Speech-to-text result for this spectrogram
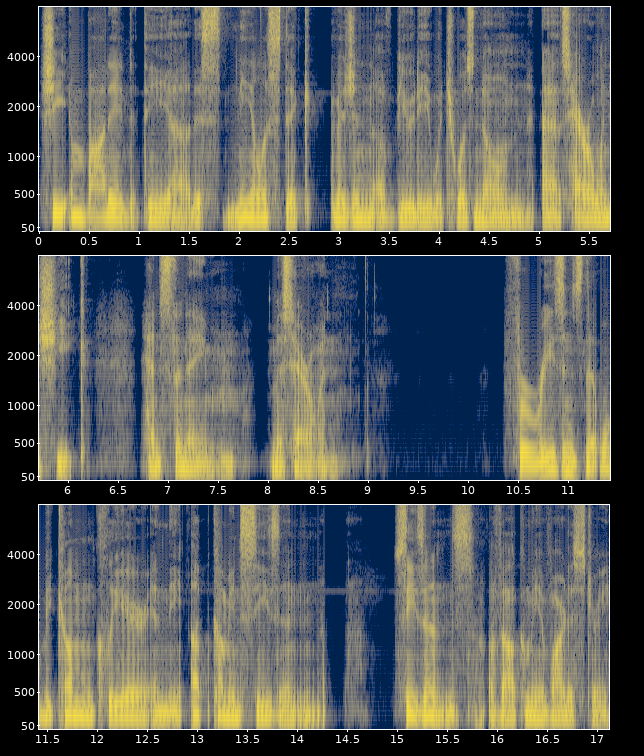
She embodied the uh, this nihilistic vision of beauty, which was known as heroin chic, hence the name Miss Heroin. For reasons that will become clear in the upcoming season, seasons of Alchemy of Artistry,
